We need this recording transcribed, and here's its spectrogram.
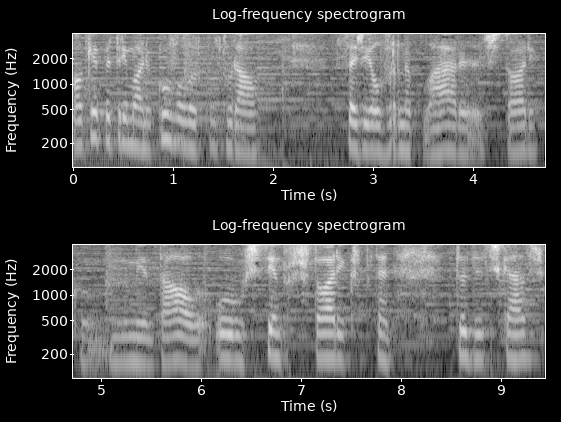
qualquer património com valor cultural, seja ele vernacular, histórico, monumental, ou os centros históricos, portanto, todos esses casos,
